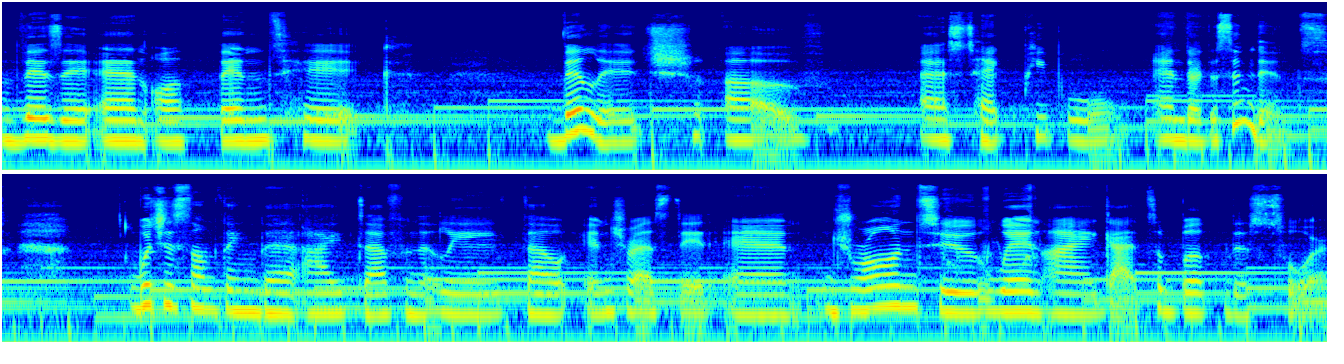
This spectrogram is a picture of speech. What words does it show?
visit an authentic village of Aztec people and their descendants which is something that I definitely felt interested and drawn to when I got to book this tour.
